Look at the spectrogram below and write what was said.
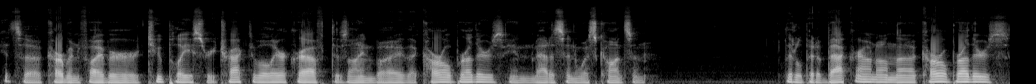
it's a carbon fiber two-place retractable aircraft designed by the Karl brothers in Madison, Wisconsin. Little bit of background on the Karl brothers.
